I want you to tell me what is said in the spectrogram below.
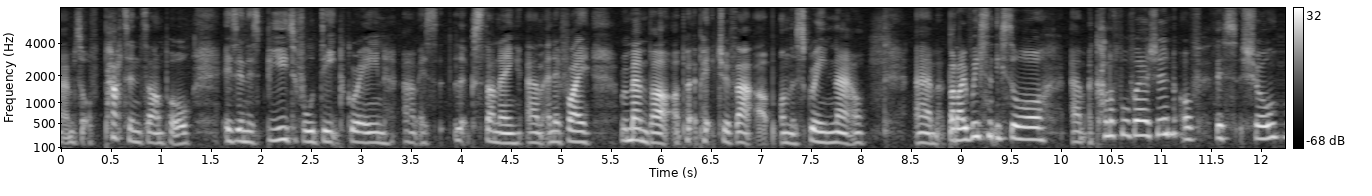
um, sort of pattern sample is in this beautiful deep green. Um, it looks stunning. Um, and if I remember, I'll put a picture of that up on the screen now. Um, but I recently saw um, a colourful version of this shawl.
